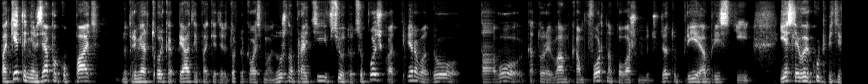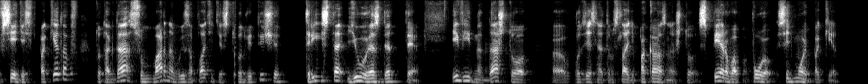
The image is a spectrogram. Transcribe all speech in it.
Пакеты нельзя покупать, например, только пятый пакет или только восьмой. Нужно пройти всю эту цепочку от первого до того, который вам комфортно по вашему бюджету приобрести. Если вы купите все 10 пакетов, то тогда суммарно вы заплатите 102 300 USDT. И видно, да, что э, вот здесь на этом слайде показано, что с 1 по 7 пакет,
